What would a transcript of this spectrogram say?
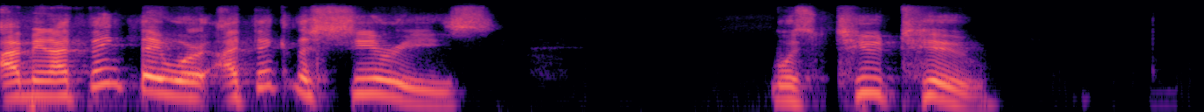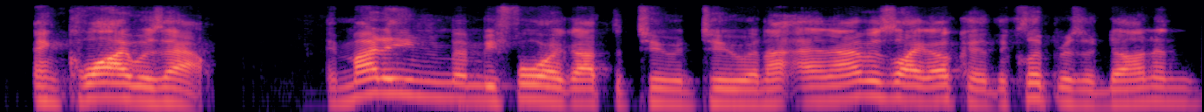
I mean, I think they were I think the series was 2-2 and Kawhi was out. It might have even been before I got the 2 and 2 and I and I was like, okay, the Clippers are done and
